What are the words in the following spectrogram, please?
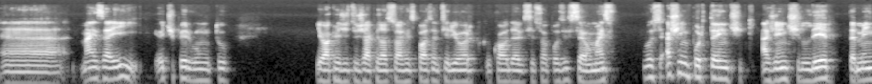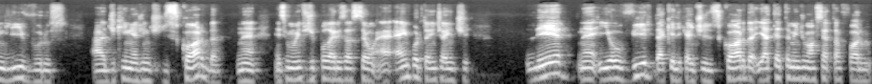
É, mas aí eu te pergunto, eu acredito já pela sua resposta anterior, qual deve ser sua posição, mas você acha importante a gente ler também livros uh, de quem a gente discorda, né? Nesse momento de polarização, é, é importante a gente ler, né, e ouvir daquele que a gente discorda e até também de uma certa forma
